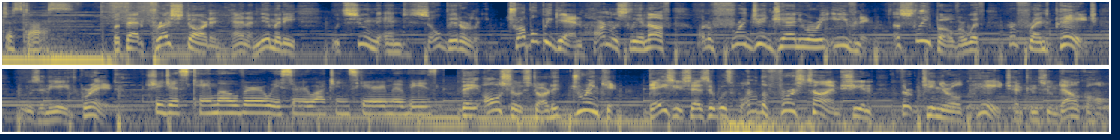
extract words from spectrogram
just us. But that fresh start and anonymity would soon end so bitterly. Trouble began, harmlessly enough, on a frigid January evening, a sleepover with her friend Paige, who was in the eighth grade. She just came over, we started watching scary movies. They also started drinking. Daisy says it was one of the first times she and 13 year old Paige had consumed alcohol.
